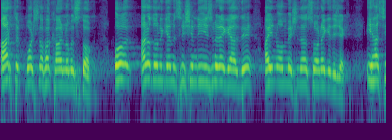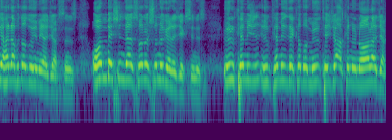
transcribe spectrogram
Artık boş lafa karnımız tok. O Anadolu gemisi şimdi İzmir'e geldi. Ayın 15'inden sonra gidecek. İHA SİHA lafı da duymayacaksınız. 15'inden sonra şunu göreceksiniz. Ülkemiz, ülkemizdeki bu mülteci akını ne olacak?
